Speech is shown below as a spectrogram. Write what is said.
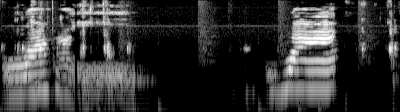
Why? Why? Hey,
